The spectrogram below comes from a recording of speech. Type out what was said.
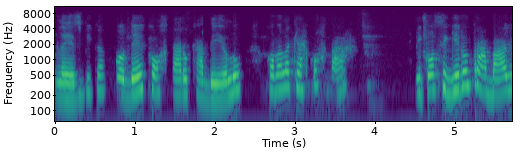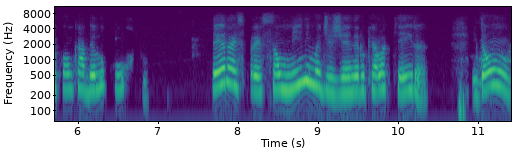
lésbica, poder cortar o cabelo como ela quer cortar, e conseguir um trabalho com o cabelo curto, ter a expressão mínima de gênero que ela queira. Então,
